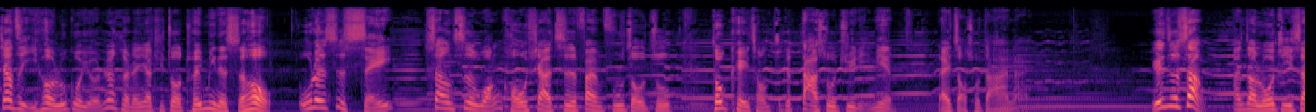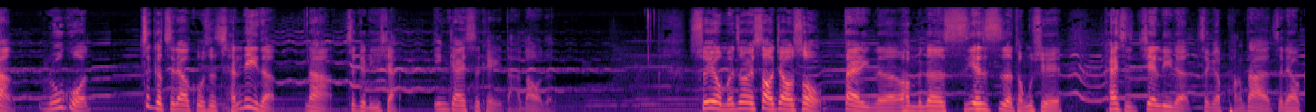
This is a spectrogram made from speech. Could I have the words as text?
这样子以后，如果有任何人要去做推命的时候，无论是谁。上次王侯，下次贩夫走卒，都可以从这个大数据里面来找出答案来。原则上，按照逻辑上，如果这个资料库是成立的，那这个理想应该是可以达到的。所以，我们这位邵教授带领了我们的实验室的同学，开始建立了这个庞大的资料库，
